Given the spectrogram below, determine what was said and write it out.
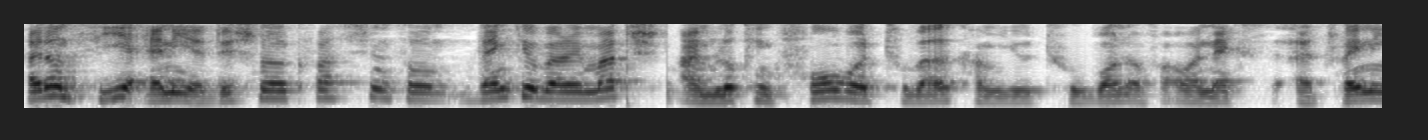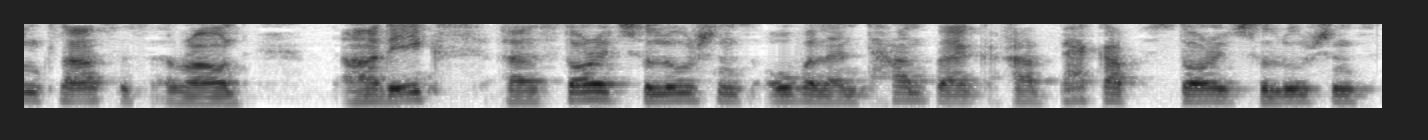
I don't see any additional questions. So thank you very much. I'm looking forward to welcome you to one of our next uh, training classes around RDX uh, storage solutions, Overland Tandberg uh, backup storage solutions,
